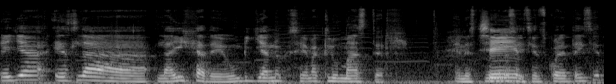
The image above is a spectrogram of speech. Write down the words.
Ella es la, hija de un villano que se llama Clue Master en este 647.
